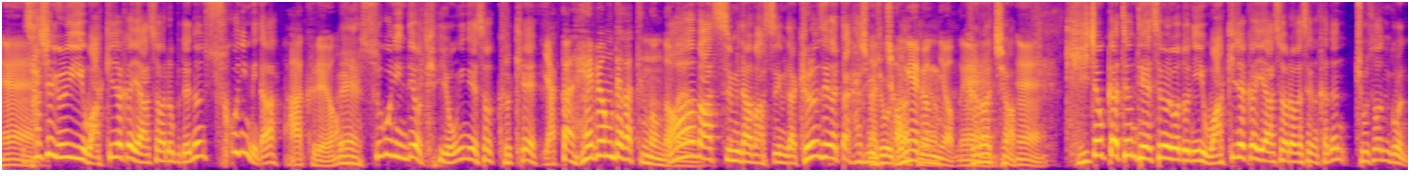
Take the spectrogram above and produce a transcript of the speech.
예. 사실 이 와키자카 야스하르 부대는 수군입니다. 아, 그래요? 네, 수군인데 어떻게 용인에서 그렇게 약간 해병대 같은 건가 봐요. 아 맞습니다, 맞습니다. 그런 생각 딱 하시면 네, 좋을 것 같아요. 정예병력. 예. 그렇죠. 예. 기적 같은 대승을 거둔 이 와키자카 야스하르가 생각하는 조선군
